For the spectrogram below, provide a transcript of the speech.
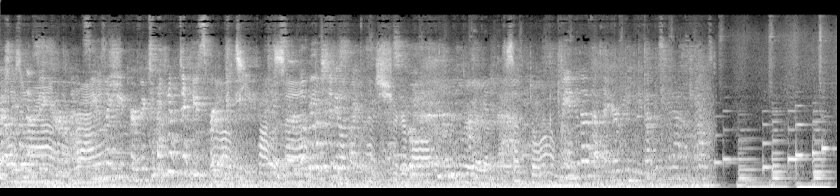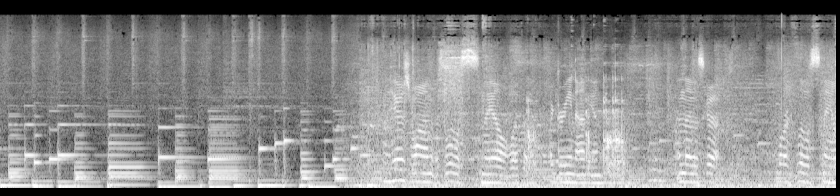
goes around the radish. perfect amount of days for A little teapot set. A sugar bowl. Adorable. ended up at the Airbnb. That was good. And here's one. It's a little snail with a, a green onion. And then it's got more little snails.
